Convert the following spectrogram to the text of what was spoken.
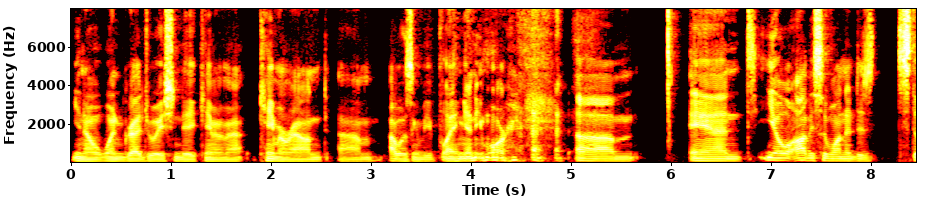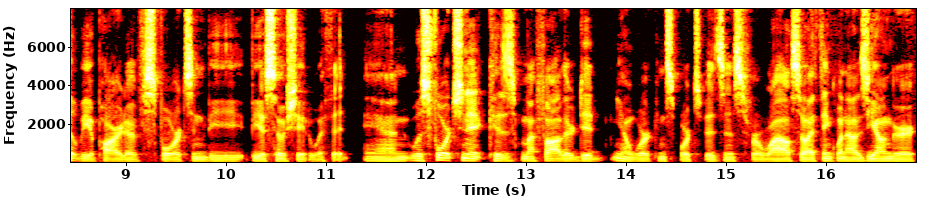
you know, when graduation day came around, came around, um, I wasn't going to be playing anymore. um, and you know, obviously wanted to still be a part of sports and be be associated with it. And was fortunate because my father did you know work in sports business for a while. So I think when I was younger,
